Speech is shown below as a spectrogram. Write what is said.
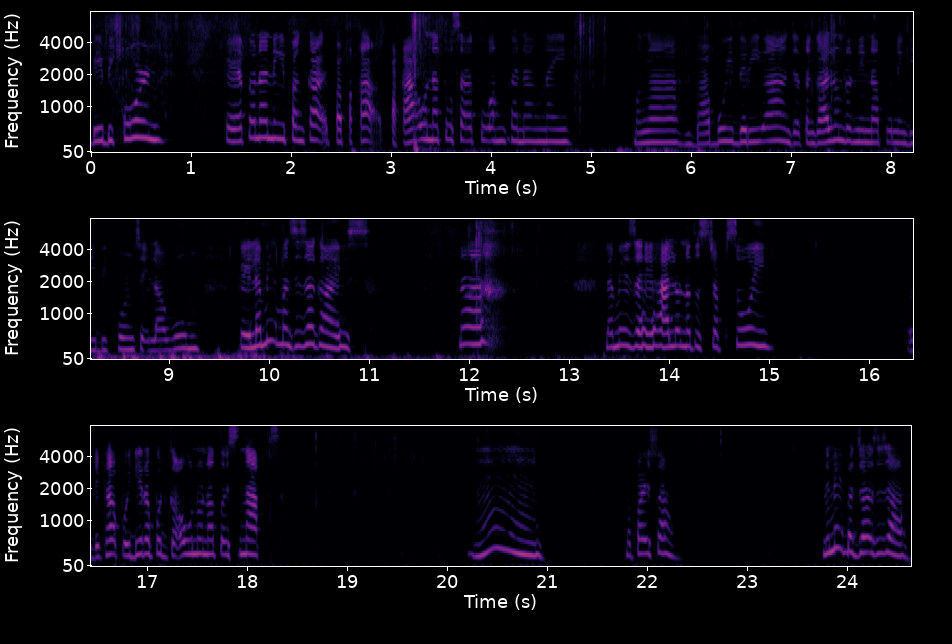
baby corn. Kaya to na ni ipangka papaka, pakaon na to sa ato ang kanang nay mga baboy dirian. Ja tanggalon rin nato ning baby corn sa ilawom. Kay lami man siya guys. Na lami sa hihalo na to sa chapsoy. O di ka, pwede ra pod kauno na to snacks. Mmm. Napay isa. Lami ba dyan siya?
